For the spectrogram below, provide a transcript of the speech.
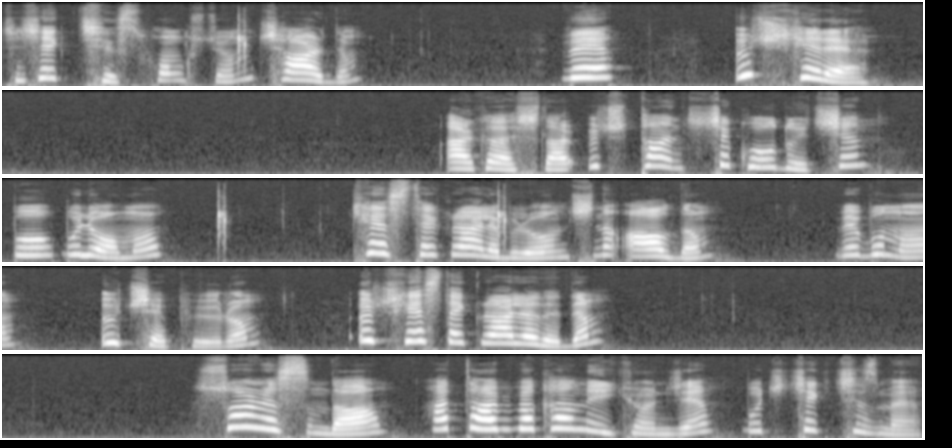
çiçek çiz fonksiyonunu çağırdım. Ve 3 kere arkadaşlar 3 tane çiçek olduğu için bu bloğumu kes tekrarla bloğun içine aldım. Ve bunu 3 yapıyorum. 3 kez tekrarla dedim. Sonrasında hatta bir bakalım ilk önce bu çiçek çizme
